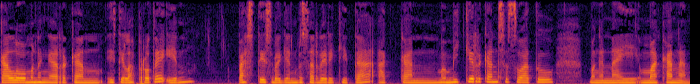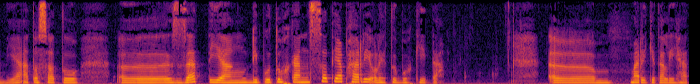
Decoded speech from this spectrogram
kalau mendengarkan istilah protein, pasti sebagian besar dari kita akan memikirkan sesuatu mengenai makanan ya atau suatu uh, zat yang dibutuhkan setiap hari oleh tubuh kita. Um, mari kita lihat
